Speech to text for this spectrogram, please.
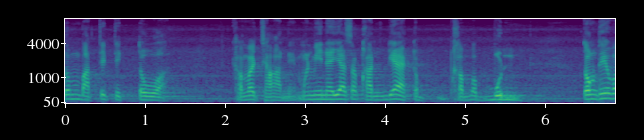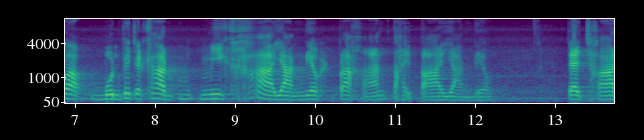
สมบัติที่ติดตัวคำว่าฌานเนี่ยมันมีนัยยะสำคัญแยกกับคำว่าบุญ ตรงที่ว่าบุญเพชฌฆาตมีค่าอย่างเดียวประหารตายตายอย่างเดียว แต่ฌาน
